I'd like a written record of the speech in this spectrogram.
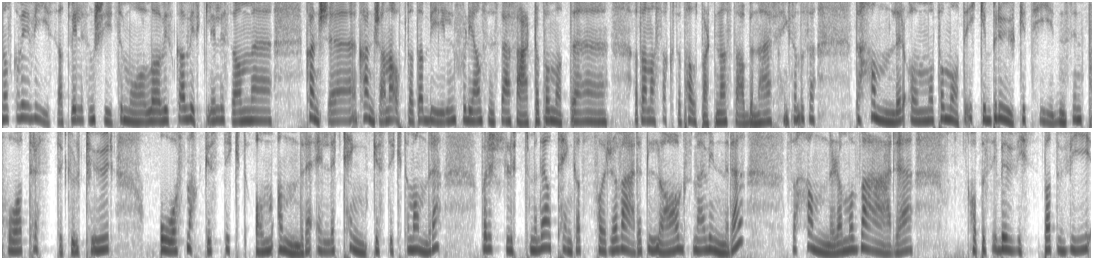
nå skal vi vise at vi liksom skyter mål, og vi skal virkelig liksom eh, kanskje, kanskje, han er opptatt av bilen fordi han syns det er fælt på en måte, at han har sagt opp halvparten av staben her. Altså, det handler om å på en måte ikke bruke tiden sin på trøstekultur og snakke stygt om andre eller tenke stygt om andre. Bare slutt med det, og tenk at for å være et lag som er vinnere, så handler det om å være håper jeg, bevisst på at vi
